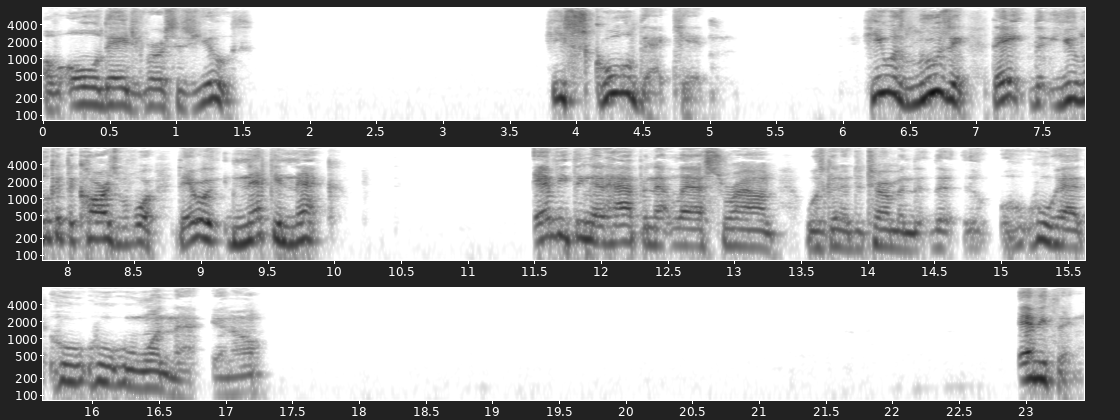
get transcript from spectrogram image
of old age versus youth. He schooled that kid. He was losing. They you look at the cards before, they were neck and neck. Everything that happened that last round was going to determine the, the, who had who who who won that, you know. Everything.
